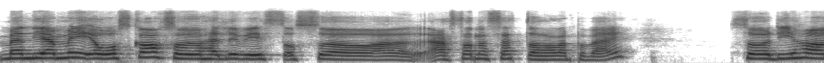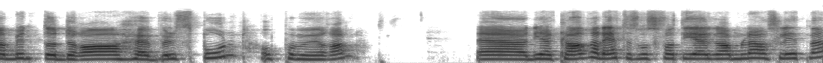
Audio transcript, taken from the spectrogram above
Men hjemme i Oscar så er jo heldigvis også æsene eh, sett at han er på vei. Så de har begynt å dra høvelspon opp på murene. De har klart det til tross for at de er gamle og slitne.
